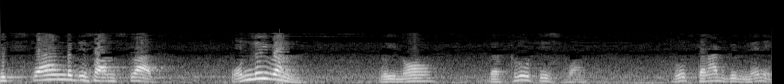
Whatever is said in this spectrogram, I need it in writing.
withstand this onslaught only one we know the truth is one truth cannot be many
